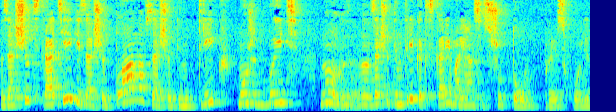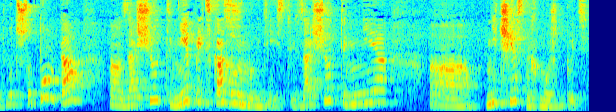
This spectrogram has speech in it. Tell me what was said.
за счет стратегий, за счет планов, за счет интриг, может быть, ну, за счет интриг это скорее в альянсе с шутом происходит. Вот шутом там за счет непредсказуемых действий, за счет не, а, нечестных, может быть.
